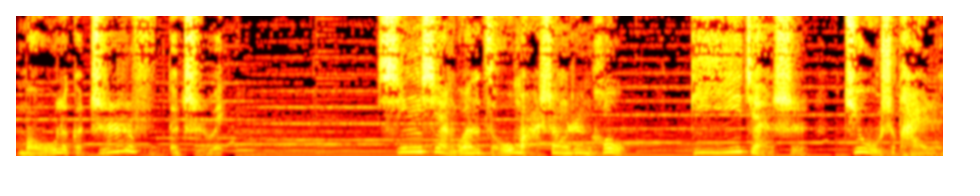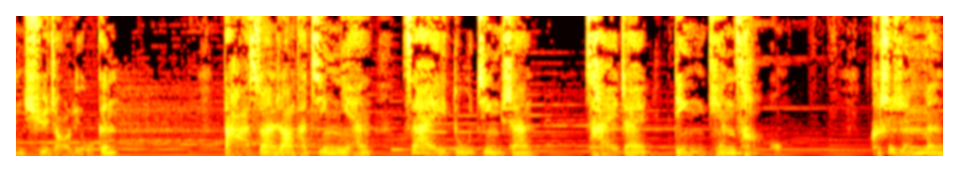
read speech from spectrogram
谋了个知府的职位。新县官走马上任后。”第一件事就是派人去找刘根，打算让他今年再度进山采摘顶天草。可是人们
